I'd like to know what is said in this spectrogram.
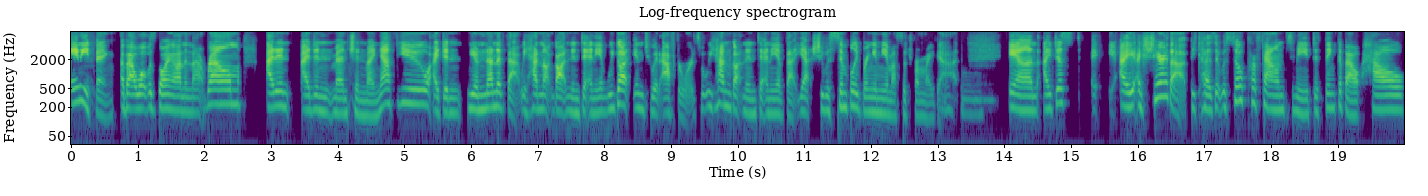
anything about what was going on in that realm. I didn't I didn't mention my nephew. I didn't, you know, none of that. We had not gotten into any of we got into it afterwards, but we hadn't gotten into any of that yet. She was simply bringing me a message from my dad. Mm-hmm. And I just I, I share that because it was so profound to me to think about how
